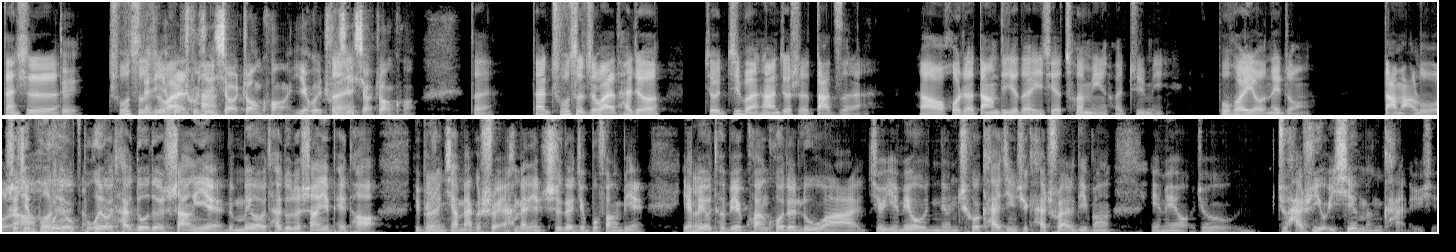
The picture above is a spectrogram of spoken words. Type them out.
但是对，除此之外会出现小状况，也会出现小状况。对，但除此之外，它就就基本上就是大自然，然后或者当地的一些村民和居民，不会有那种。大马路，首先不会有不会有太多的商业，没有太多的商业配套。就比如说你想买个水啊，买点吃的就不方便，也没有特别宽阔的路啊，就也没有能车开进去、开出来的地方，也没有，就就还是有一些门槛的一些。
